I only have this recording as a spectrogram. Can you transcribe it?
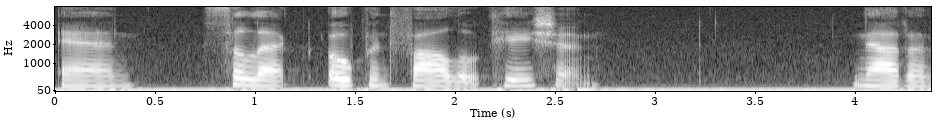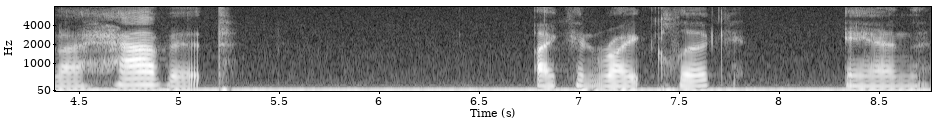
and select Open File Location. Now that I have it, I can right-click and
